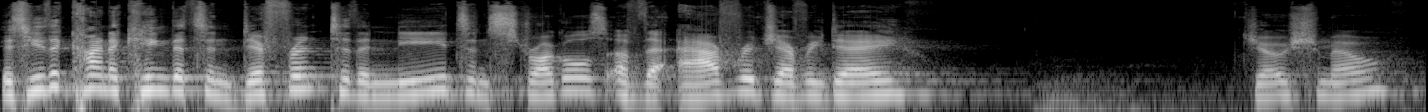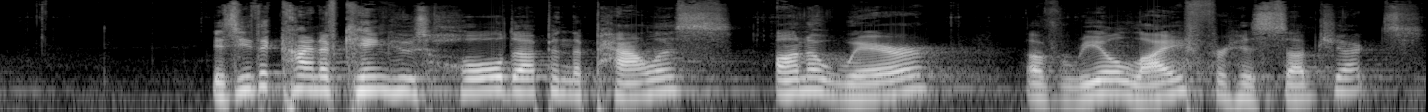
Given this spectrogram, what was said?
Is he the kind of king that's indifferent to the needs and struggles of the average, everyday Joe Schmo? Is he the kind of king who's holed up in the palace, unaware of real life for his subjects?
